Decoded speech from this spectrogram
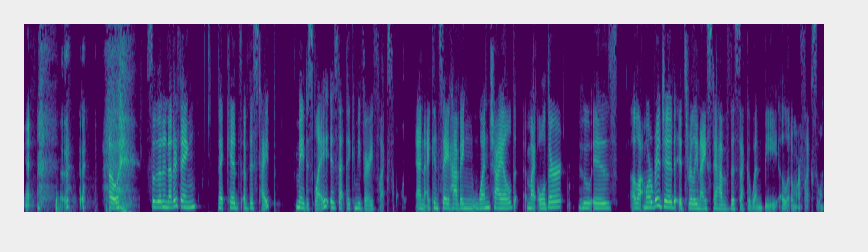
it. Oh so then another thing that kids of this type may display is that they can be very flexible. And I can say having one child, my older, who is a lot more rigid, it's really nice to have the second one be a little more flexible.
